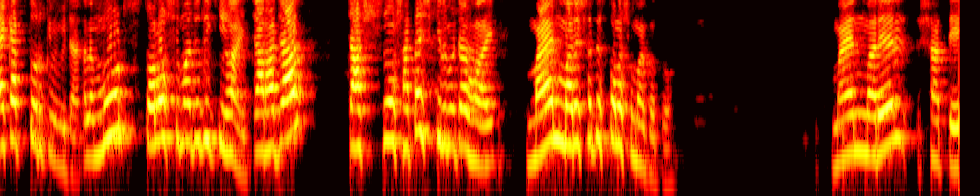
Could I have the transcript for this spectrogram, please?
একাত্তর কিলোমিটার। তাহলে মোট স্থলসীমা যদি কি হয়? চার হাজার চারশো সাতাইশ কিলোমিটার হয়। মায়ানমারের সাথে স্থলসীমা কত? মায়ানমারের সাথে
